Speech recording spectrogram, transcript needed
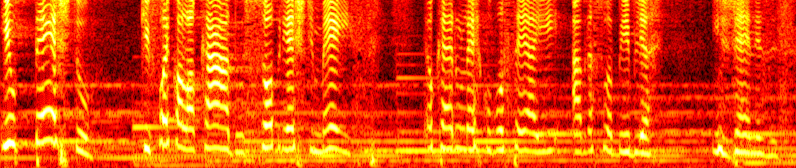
E o texto que foi colocado sobre este mês, eu quero ler com você aí. Abra sua Bíblia em Gênesis.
